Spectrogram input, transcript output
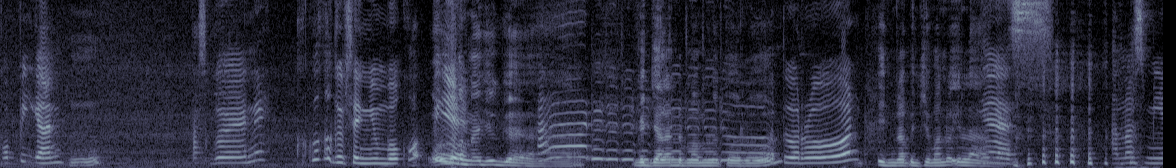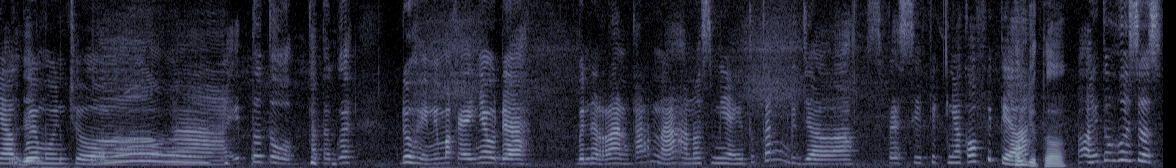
kopi kan. Hmm. Pas gue ini, kok gue kagak bisa nyium bau Oh, kopi lo ya? pernah juga. Aduh, duh, duh, duh, Gejala demam duh, turun. turun. Indra penciuman lo hilang. Yes. Anosmia gue muncul. Nah, itu tuh kata gue, duh ini mah kayaknya udah beneran karena anosmia itu kan gejala spesifiknya COVID ya. Oh gitu. Oh, itu khusus.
